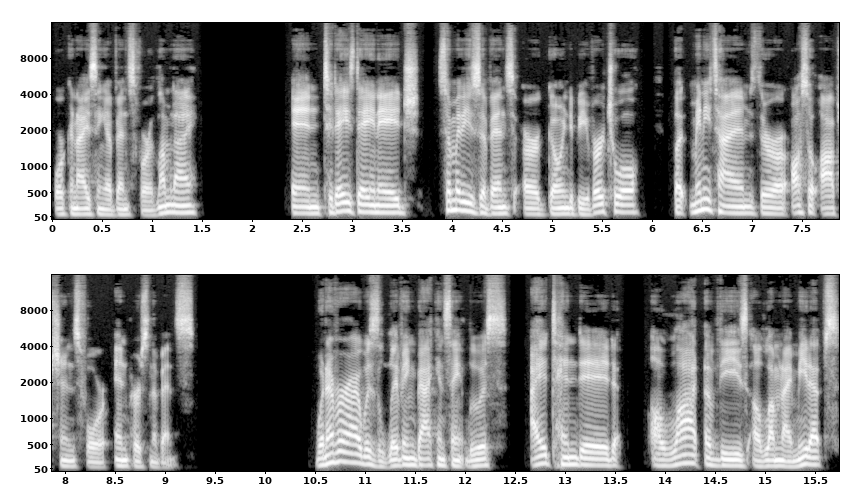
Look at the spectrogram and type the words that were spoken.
organizing events for alumni. In today's day and age, some of these events are going to be virtual, but many times there are also options for in person events. Whenever I was living back in St. Louis, I attended a lot of these alumni meetups.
